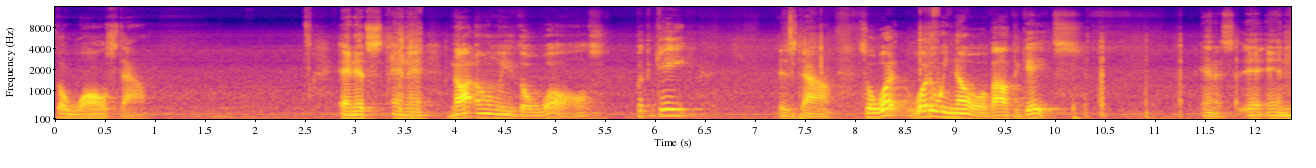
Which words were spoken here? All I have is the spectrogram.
the walls down. And it's and it, not only the walls, but the gate is down. So what, what do we know about the gates in, in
